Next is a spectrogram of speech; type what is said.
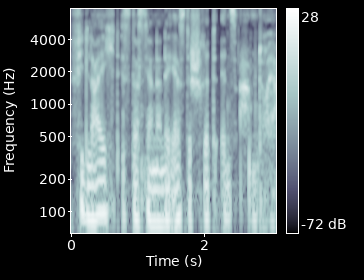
Vielleicht ist das ja dann der erste Schritt ins Abenteuer.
